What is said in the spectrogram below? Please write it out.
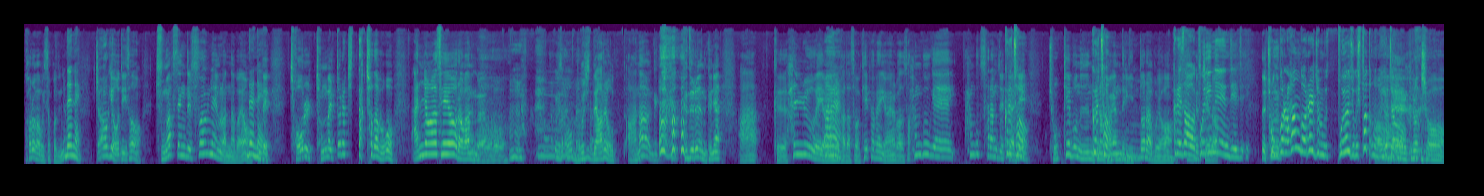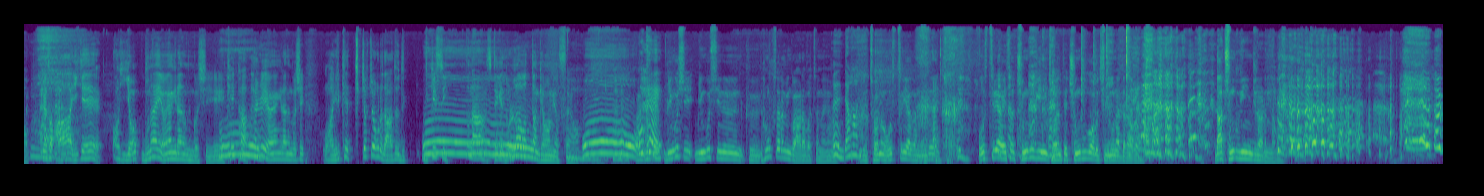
걸어가고 있었거든요. 네네. 저기 어디서 중학생들 수학여행을 왔나 봐요. 네네. 근데 저를 정말 또렷이 딱 쳐다보고 안녕하세요라고 하는 거예요. 어, 그래서 어 뭐지 나를 어, 아나 그, 그들은 그냥 아그 한류의 영향을 네. 받아서 케이팝의 영향을 받아서 한국의 한국 사람들까지 그렇죠. 좋게 보는 그렇죠. 그런 경향들이 있더라고요. 그래서 그래서 본인은 이제 네, 저는- 공부를 한 거를 좀 보여주고 싶었던 거겠죠. 네, 그렇죠. 그래서 아 이게 어, 이 영- 문화의 영향이라는 것이 오. 케이팝 한류의 영향이라는 것이 와 이렇게 직접적으로 나도 느, 느낄 수 있구나. 그래서 되게 놀라웠던 경험이었어요. 오, 아니, 근데 오케이. 민구 씨, 민구 씨는 그 한국 사람인 걸 알아봤잖아요. 네, 아, 근데 저는 오스트리아 갔는데 오스트리아에서 중국인이 저한테 중국어로 질문하더라고요. 나 중국인인 줄 알았나 봐.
